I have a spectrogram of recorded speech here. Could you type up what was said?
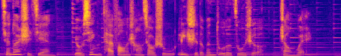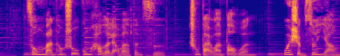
前段时间有幸采访了畅销书《历史的温度》的作者张伟，从馒头说公号的两万粉丝出百万爆文，为什么孙杨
